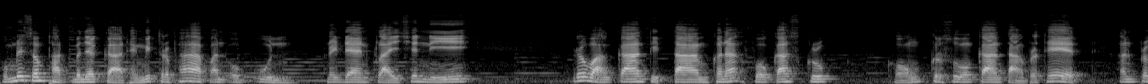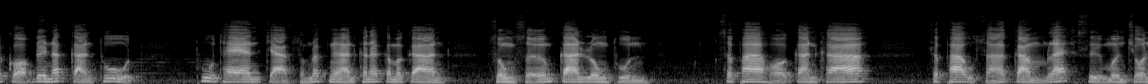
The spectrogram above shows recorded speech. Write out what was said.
ผมได้สัมผัสบรรยากาศแห่งมิตรภาพอันอบอุ่นในแดนไกลเช่นนี้ ระหว่างการติดตามคณะโฟกัสกรุ๊ป ของกระทรวงการต่างประเทศ อันประกอบด้วยนักการทูต ผู้แทนจากสำนักงานคณะกรรมการส่งเสริมการลงทุน สภาหอการค้า สภาอุตสาหกรรม และสื่อมวลชน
